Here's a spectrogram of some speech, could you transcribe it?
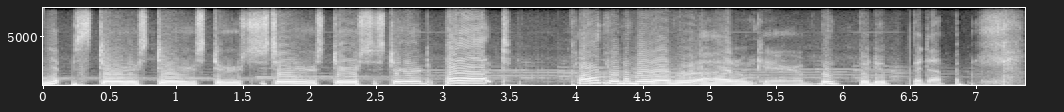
Yep, stir, stir, stir, stir, stir, stir, stir the pot. Cauldron or whatever, I don't care. Boop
